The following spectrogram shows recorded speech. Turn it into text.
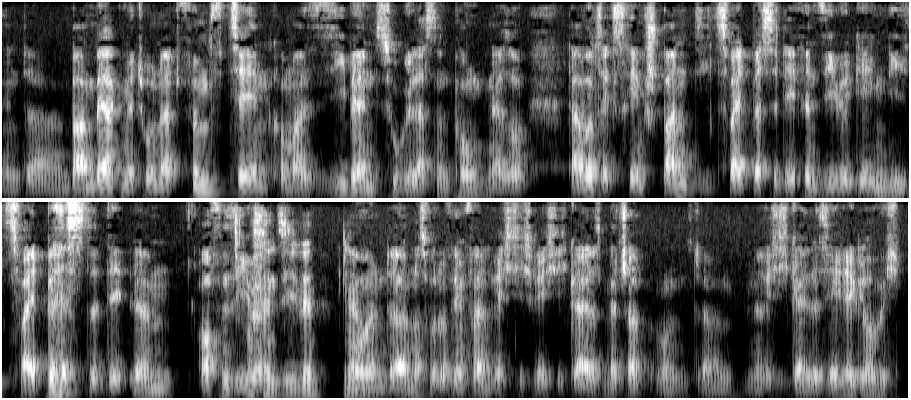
hinter Bamberg mit 115,7 zugelassenen Punkten. Also da wird es extrem spannend. Die zweitbeste Defensive gegen die zweitbeste De ähm, Offensive. Offensive. Ja. Und ähm, das wird auf jeden Fall ein richtig, richtig geiles Matchup und ähm, eine richtig geile Serie, glaube ich.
